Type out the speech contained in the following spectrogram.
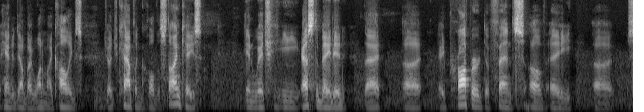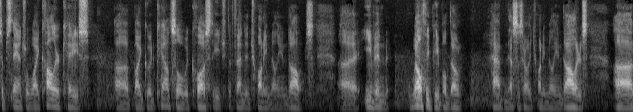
handed down by one of my colleagues, Judge Kaplan, called the Stein case, in which he estimated that uh, a proper defense of a uh, substantial white collar case uh, by good counsel would cost each defendant $20 million. Uh, even wealthy people don't have necessarily $20 million uh,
